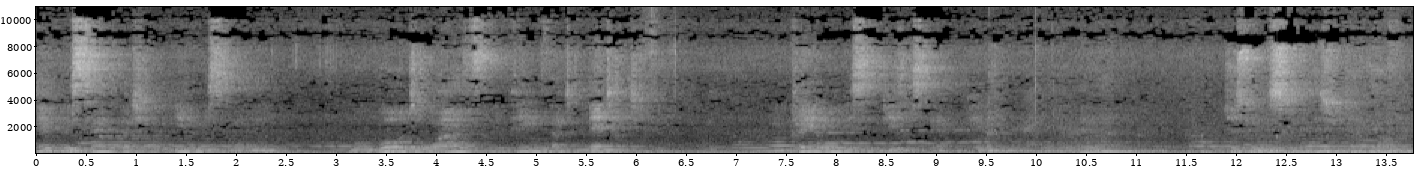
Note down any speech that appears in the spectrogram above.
every cent that shall be given this morning will go towards the things that matter to you. We pray all this in Jesus' name. Amen. Amen. Just this as we take the offering.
